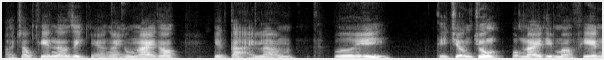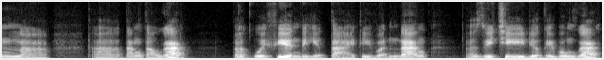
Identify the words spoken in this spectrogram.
ở trong phiên giao dịch à, ngày hôm nay thôi. Hiện tại là với thị trường chung hôm nay thì mở phiên là à, tăng tạo gáp và cuối phiên thì hiện tại thì vẫn đang à, duy trì được cái vùng gáp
